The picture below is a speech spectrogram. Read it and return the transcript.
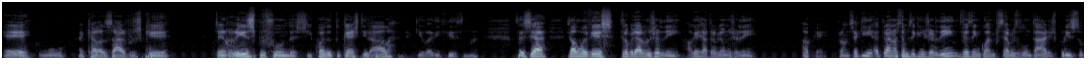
é como aquelas árvores que têm raízes profundas e quando tu queres tirá-la, aquilo é difícil, não é? Vocês já, já alguma vez trabalharam no jardim? Alguém já trabalhou no jardim? Ok, pronto. Aqui atrás nós temos aqui um jardim, de vez em quando precisamos de voluntários, por isso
